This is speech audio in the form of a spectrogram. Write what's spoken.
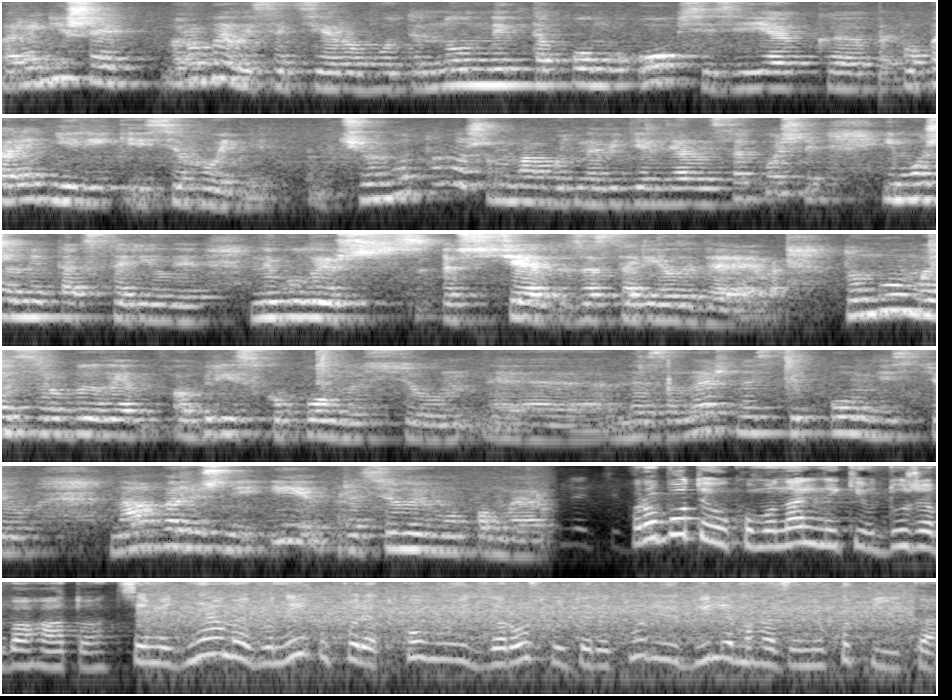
Раніше робилися ці роботи, але не в такому обсязі, як е, попередній рік і сьогодні. Чому? Тому що, мабуть, не виділялися кошти і, може, не так старіли, не були ще застаріли дерева. Тому ми зробили обрізку повністю е, незалежності, повністю набережні і працюємо по меру. Роботи у комунальників дуже багато. Цими днями вони упорядковують зарослу територію біля магазину Копійка,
